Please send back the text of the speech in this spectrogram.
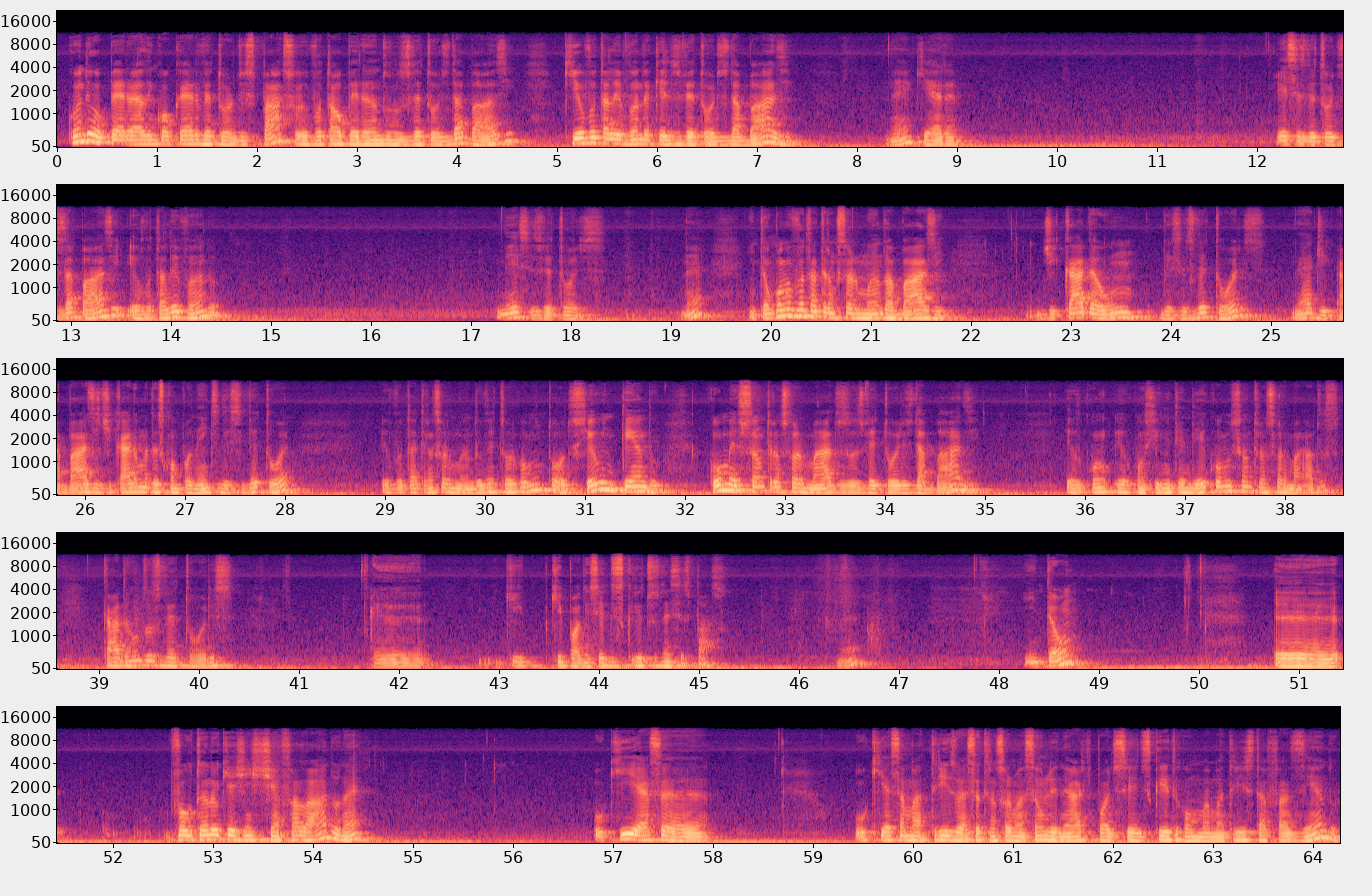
Quando eu opero ela em qualquer vetor do espaço, eu vou estar operando nos vetores da base, que eu vou estar levando aqueles vetores da base, né, que era esses vetores da base eu vou estar levando nesses vetores, né? Então, como eu vou estar transformando a base de cada um desses vetores, né, de, a base de cada uma das componentes desse vetor, eu vou estar transformando o vetor como um todo. Se eu entendo como são transformados os vetores da base, eu, eu consigo entender como são transformados cada um dos vetores é, que, que podem ser descritos nesse espaço. Né? Então, é, voltando ao que a gente tinha falado, né? O que essa o que essa matriz ou essa transformação linear que pode ser descrita como uma matriz está fazendo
